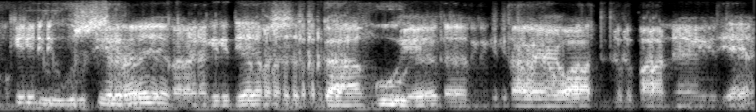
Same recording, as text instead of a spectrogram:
Mungkin diusir aja karena dia masih terganggu ya dan kita lewat ke depannya gitu ya.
